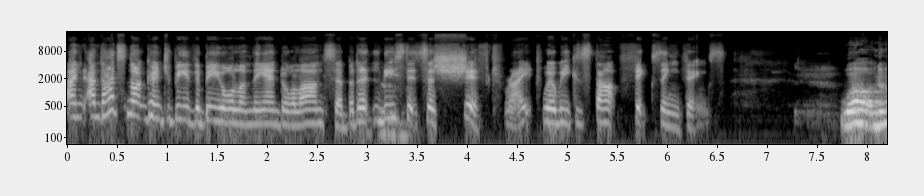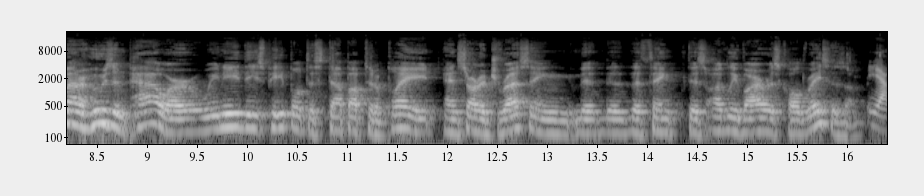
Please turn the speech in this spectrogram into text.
And, and that's not going to be the be all and the end all answer, but at mm-hmm. least it's a shift, right? Where we can start fixing things. Well, no matter who's in power, we need these people to step up to the plate and start addressing the, the, the thing, this ugly virus called racism. Yeah.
